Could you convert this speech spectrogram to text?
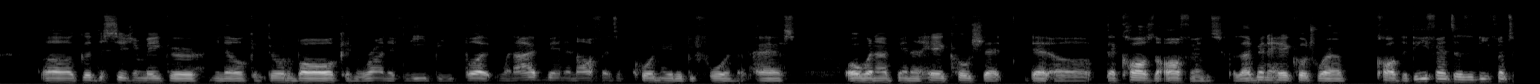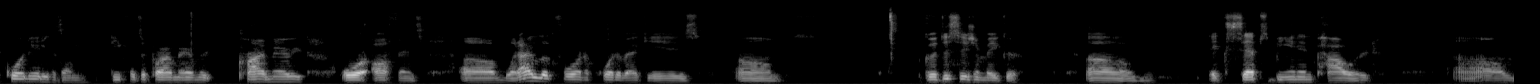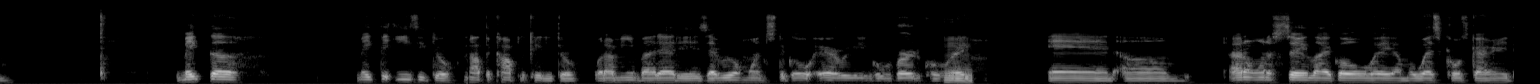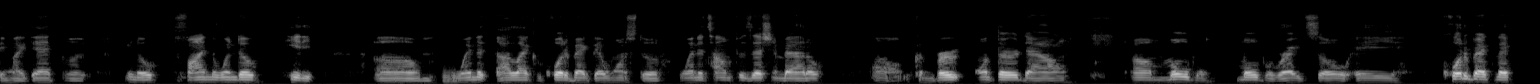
uh, good decision maker, you know, can throw the ball, can run if need be. But when I've been an offensive coordinator before in the past, or when I've been a head coach that that uh that calls the offense, because I've been a head coach where I've called the defense as a defensive coordinator because I'm defensive primary primary or offense. Um, what I look for in a quarterback is um, good decision maker, um, accepts being empowered, um, make the make the easy throw, not the complicated throw. What I mean by that is everyone wants to go air raid and go vertical, right? Mm. And um, I don't want to say like, oh, hey, I'm a West Coast guy or anything like that, but you know, find the window, hit it. Um, mm. when it, I like a quarterback that wants to win a time possession battle, um, convert on third down, um, mobile, mobile, right? So a quarterback that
